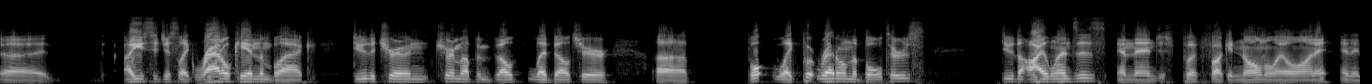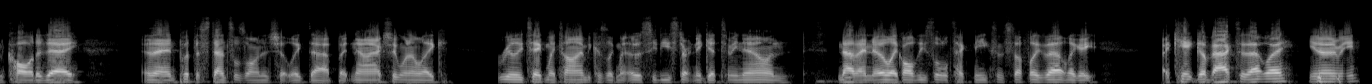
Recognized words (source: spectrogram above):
uh, I used to just like rattle can them black, do the trim trim up and belt lead belcher, uh, bol- like put red on the bolters, do the eye lenses, and then just put fucking Nuln oil on it, and then call it a day, and then put the stencils on and shit like that. But now I actually want to like really take my time because like my OCD's starting to get to me now, and now that I know like all these little techniques and stuff like that, like I I can't go back to that way. You know what I mean?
